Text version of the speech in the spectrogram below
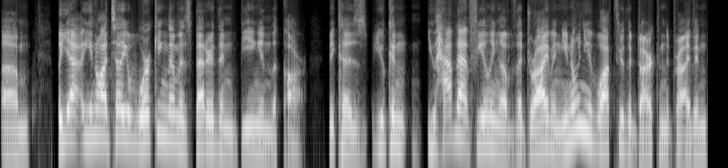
Um, but yeah, you know, I tell you, working them is better than being in the car because you can you have that feeling of the drive-in. You know, when you walk through the dark in the drive-in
